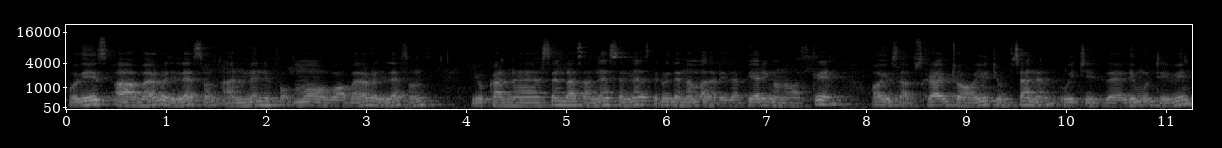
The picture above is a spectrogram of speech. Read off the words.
For this uh, biology lesson and many more of our biology lessons, you can uh, send us an SMS through the number that is appearing on our screen or you subscribe to our YouTube channel which is the Elimu TV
